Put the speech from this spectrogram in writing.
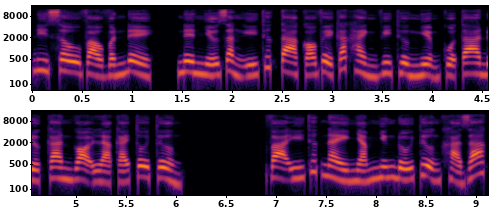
Đi sâu vào vấn đề, nên nhớ rằng ý thức ta có về các hành vi thường nghiệm của ta được can gọi là cái tôi tưởng. Và ý thức này nhắm những đối tượng khả giác,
